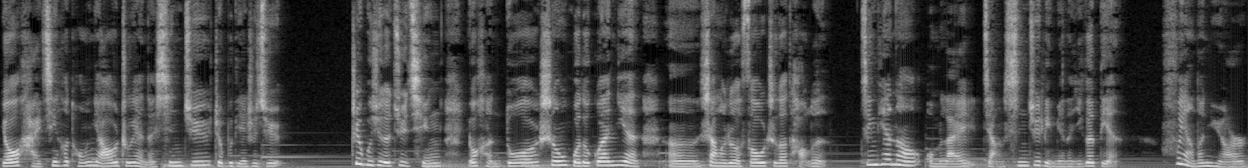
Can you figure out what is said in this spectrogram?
由海清和童瑶主演的《新居》这部电视剧？这部剧的剧情有很多生活的观念，嗯，上了热搜，值得讨论。今天呢，我们来讲《新居》里面的一个点：富养的女儿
